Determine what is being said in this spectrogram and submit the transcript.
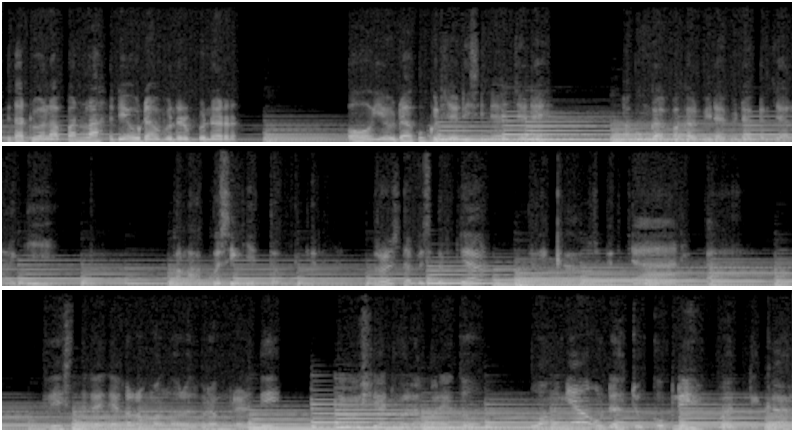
sekitar 28 lah dia udah bener-bener oh ya udah aku kerja di sini aja deh aku nggak bakal pindah-pindah kerja lagi kalau aku sih gitu mikirnya Terus habis kerja menikah. harus kerja nikah Jadi setidaknya kalau menurut Bram berarti di usia 28 itu uangnya udah cukup nih buat nikah.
